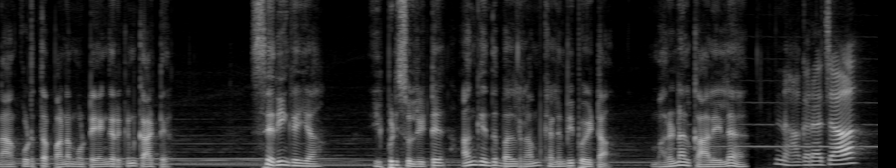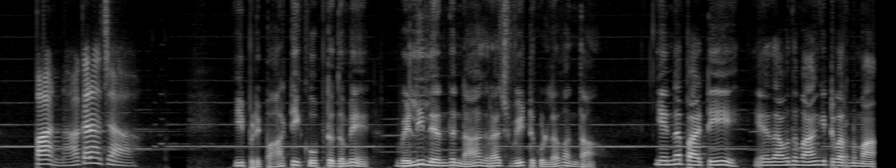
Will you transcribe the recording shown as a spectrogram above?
நான் கொடுத்த பண மூட்டை எங்கே இருக்குன்னு காட்டு. சரிங்க ஐயா. இப்படி சொல்லிட்டு அங்கேருந்து பல்ராம் கிளம்பி போயிட்டான். மறுநாள் காலையில் நாகராஜா? பா நாகராஜா? இப்படி பாட்டி கூப்பிட்டதுமே வெளியிலேருந்து நாகராஜ் வீட்டுக்குள்ள வந்தான். என்ன பாட்டி? ஏதாவது வாங்கிட்டு வரணுமா?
